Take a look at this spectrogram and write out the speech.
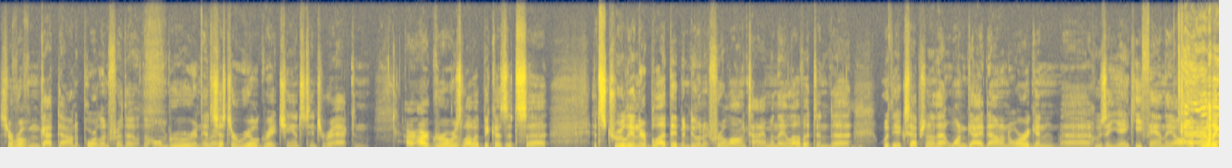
several of them got down to Portland for the, the home brewer. And it's just a real great chance to interact. And our, our growers love it because it's. Uh, it's truly in their blood. They've been doing it for a long time, and they love it. And uh, with the exception of that one guy down in Oregon uh, who's a Yankee fan, they all have really,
